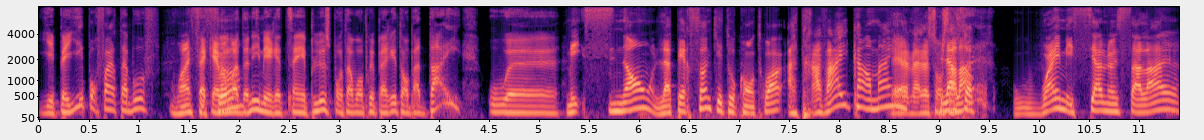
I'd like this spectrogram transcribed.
il est payé pour faire ta bouffe. Ouais, fait c'est qu'à un moment donné, il mérite 5 plus pour t'avoir préparé ton pas de taille ou euh, Mais sinon, la personne qui est au comptoir, elle travaille quand même. Ben, elle a son salaire. Ouais, mais si elle a un salaire,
